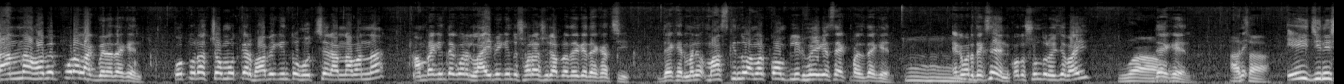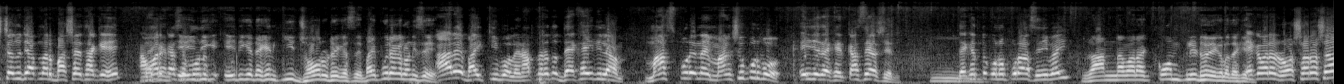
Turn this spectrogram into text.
রান্না হবে পোড়া লাগবে না দেখেন। কতটা চমৎকার ভাবে কিন্তু হচ্ছে রান্না বান্না আমরা কিন্তু একবার লাইভে কিন্তু সরাসরি আপনাদেরকে দেখাচ্ছি। দেখেন মানে মাছ কিন্তু আমার কমপ্লিট হয়ে গেছে এক পাশ দেখেন। একবার দেখছেন কত সুন্দর হয়েছে ভাই? দেখেন। আচ্ছা। এই জিনিসটা যদি আপনার বাসায় থাকে আমার কাছে এইদিকে দেখেন কি ঝড় উঠে গেছে ভাই পুরে গেল নিচে। আরে ভাই কি বলেন? আপনারা তো দেখাই দিলাম। মাছ পুরে নাই মাংস পুরবো এই যে দেখেন কাছে আসেন। দেখেন তো কোনো পোড়া আসেনি ভাই। রান্না বাড়া কমপ্লিট হয়ে গেল দেখেন। একেবারে রসা রসা।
